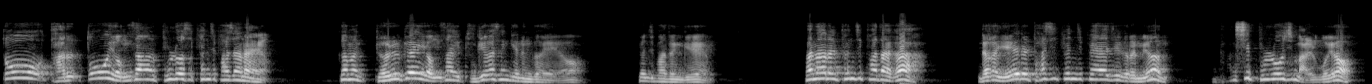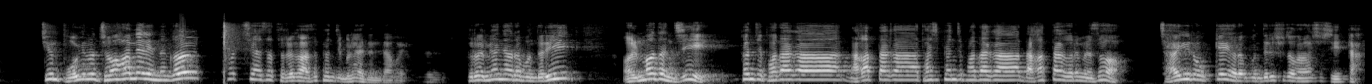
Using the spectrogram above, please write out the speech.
또 다른 또 영상을 불러서 편집하잖아요. 그러면 별개의 영상이 두 개가 생기는 거예요. 편집하던 게 하나를 편집하다가 내가 얘를 다시 편집해야지 그러면 다시 불러오지 말고요. 지금 보이는 저 화면에 있는 걸 터치해서 들어가서 편집을 해야 된다고요. 그러면 여러분들이 얼마든지 편집하다가 나갔다가 다시 편집하다가 나갔다가 그러면서 자유롭게 여러분들이 수정을 하실 수 있다.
